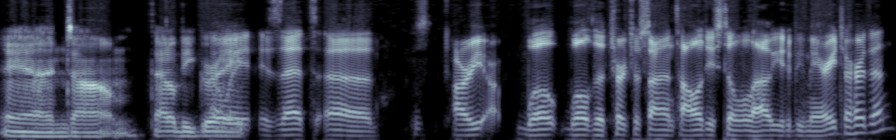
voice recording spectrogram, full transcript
and um that'll be oh, great. wait, is that uh, are you? Will Will the Church of Scientology still allow you to be married to her then?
